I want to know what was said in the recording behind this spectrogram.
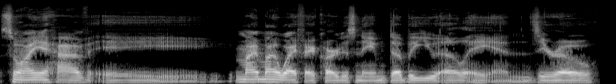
so I have a my my Wi-Fi card is named WLAN zero.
